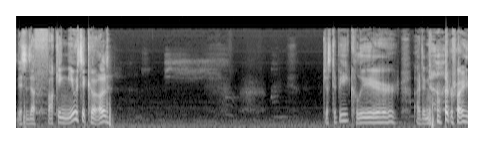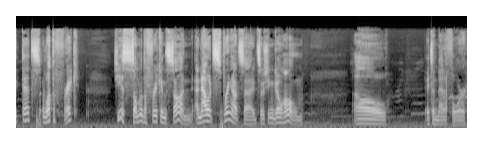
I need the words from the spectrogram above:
This is a fucking musical. Just to be clear, I did not write that's what the frick? She has summoned the freaking sun, and now it's spring outside, so she can go home. Oh, it's a metaphor.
